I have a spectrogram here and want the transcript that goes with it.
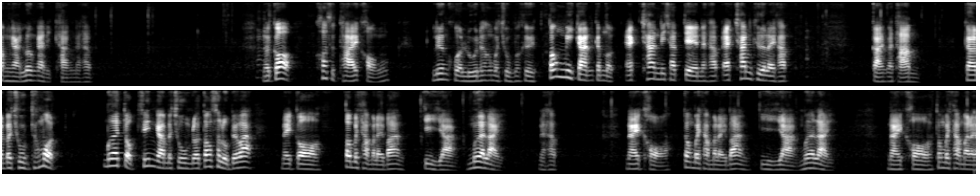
ทำงานร่วมกันอีกครั้งนะครับ แล้วก็ข้อสุดท้ายของเรื่องควรรู้ในห้องประชุมก็คือ ต้องมีการกำหนดแอคชั่นที่ชัดเจนนะครับแอคชั่นคืออะไรครับ การกระทำการประชุมทั้งหมด เมื่อจบสิ้นการประชุมเราต้องสรุปได้ว่านายกต้องไปทำอะไรบ้าง กี่อย่างเมื่อไหร่นะครับนายขอต้องไปทำอะไรบ้าง กี่อย่างเมื่อไหร่นายคอต้องไปทำอะไร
